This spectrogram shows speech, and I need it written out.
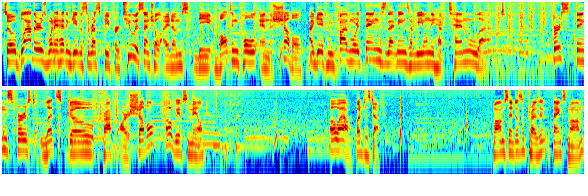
So Blathers went ahead and gave us the recipe for two essential items, the vaulting pole and the shovel. I gave him five more things. That means that we only have 10 left. First things first, let's go craft our shovel. Oh, we have some mail. Oh wow, bunch of stuff. Mom sent us a present. Thanks, Mom.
